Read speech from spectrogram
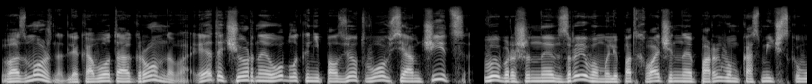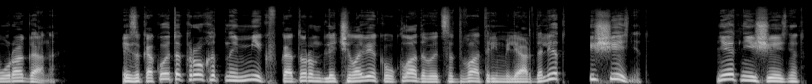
Возможно, для кого-то огромного это черное облако не ползет вовсе, а мчится, выброшенное взрывом или подхваченное порывом космического урагана. И за какой-то крохотный миг, в котором для человека укладывается 2-3 миллиарда лет, исчезнет. Нет, не исчезнет.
